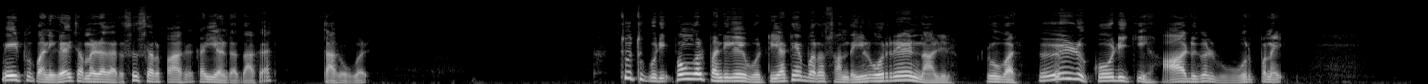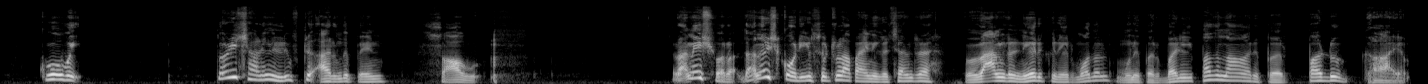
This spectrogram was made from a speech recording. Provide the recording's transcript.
மீட்பு பணிகளை தமிழக அரசு சிறப்பாக கையாண்டதாக தகவல். தூத்துக்குடி பொங்கல் பண்டிகையை ஒட்டி எட்டயபுரம் சந்தையில் ஒரே நாளில் ரூபாய் ஏழு கோடிக்கு ஆடுகள் விற்பனை. கோவை தொழிற்சாலையில் லிஃப்ட் அருந்து பெண் சாவு. ரமேஸ்வரம் தனுஷ்கோடியில் சுற்றுலா பயணிகள் சென்ற வேன்கள் நேருக்கு நேர் மோதல். மூணு பேர் பலி பதினாறு பேர் படுகாயம்.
